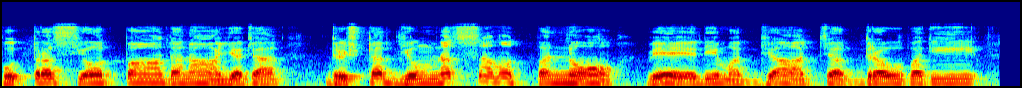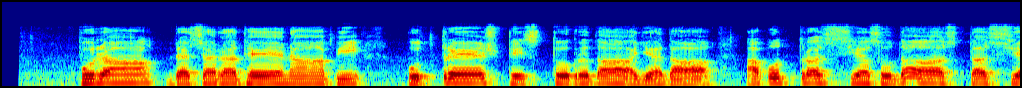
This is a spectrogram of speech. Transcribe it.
पुत्रस्योत्पादनाय च दृष्टद्युम्नः समुत्पन्नो वेदिमध्याच्च द्रौपदी। पुरा दशरथेनापि पुत्रेष्ठिस्तु कृता यदा अपुत्रस्य सुदास्तस्य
